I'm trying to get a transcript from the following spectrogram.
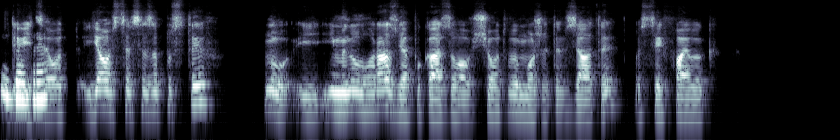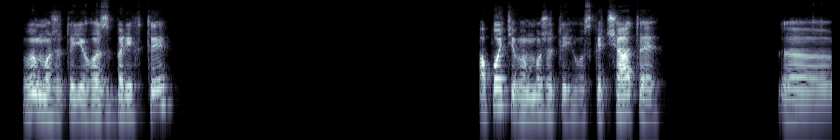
Дивіться, от я ось це все запустив. Ну, і, і минулого разу я показував, що от ви можете взяти ось цей файлик, ви можете його зберігти, а потім ви можете його скачати е,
